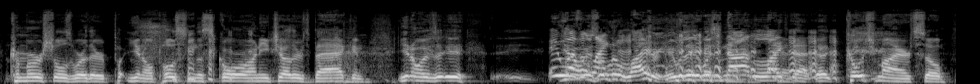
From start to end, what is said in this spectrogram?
commercials where they're you know posting the score on each other's back and you know it was, it, it wasn't know, it was like a little that. lighter it was, it was not like that uh, coach meyer so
